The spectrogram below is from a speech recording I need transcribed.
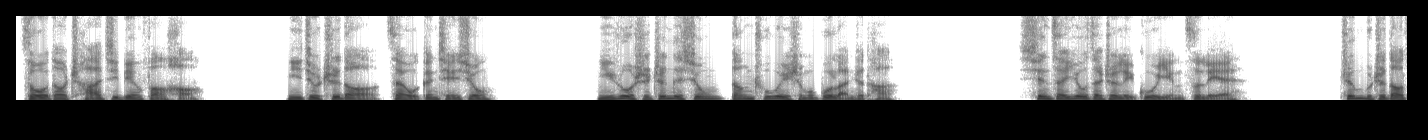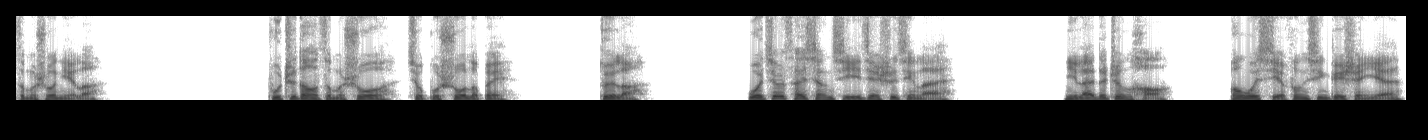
走到茶几边放好。你就知道在我跟前凶。你若是真的凶，当初为什么不拦着他？现在又在这里顾影自怜，真不知道怎么说你了。不知道怎么说就不说了呗。对了。我今儿才想起一件事情来，你来的正好，帮我写封信给沈岩，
